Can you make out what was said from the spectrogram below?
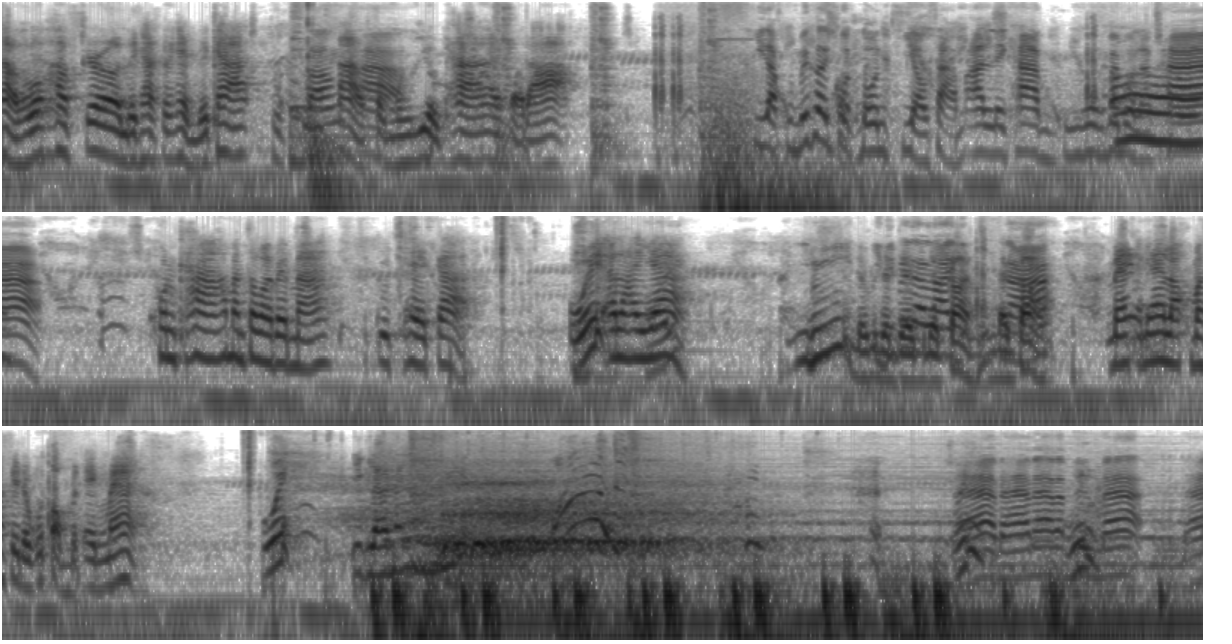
สาวพวกพัฟเกิร์ลเลยค่ะเคยเห็นไหมคะถูกต้องสาวค่ะส่งมึงอยู่ค่ะไอ้สอดา อีดอกกูไม่เคยกดโดนเขียวสามอันเลยค่ะกูงงไปหมดแล้วค่ะคนค้ามันจะไวไปไหมกูเช็คอะโอ้ยอะไรอะอีนี่เดี๋ยวอีเดี๋ยวนี่เดี๋เป็ยนวอะไรก่อนเดี๋ยวเดี๋ยวนะก่อนแม่แม่ล็อกมาสิเดี๋ยวกูตบมันเองแม่อุ้ยอีกแล้วนะอีเฮ้ยแม่แม่แม่แม่พึ่งแม่แม่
